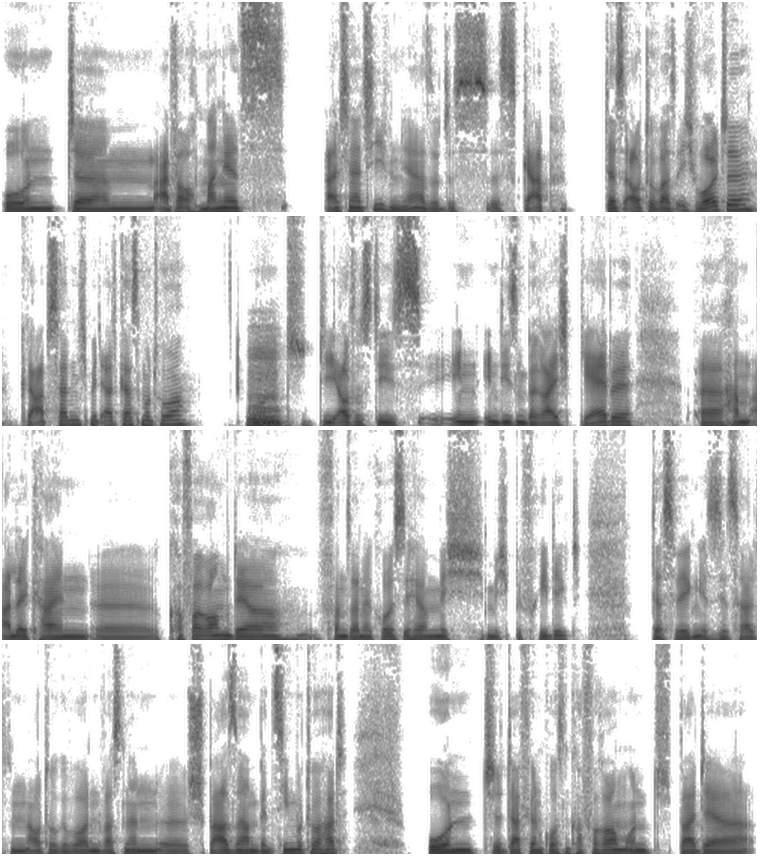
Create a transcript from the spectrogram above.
und ähm, einfach auch mangels Alternativen. Ja, also das, es gab das Auto, was ich wollte, gab es halt nicht mit Erdgasmotor. Mhm. Und die Autos, die es in, in diesem Bereich gäbe, äh, haben alle keinen äh, Kofferraum, der von seiner Größe her mich, mich befriedigt. Deswegen ist es jetzt halt ein Auto geworden, was einen äh, sparsamen Benzinmotor hat und dafür einen großen Kofferraum. Und bei der,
